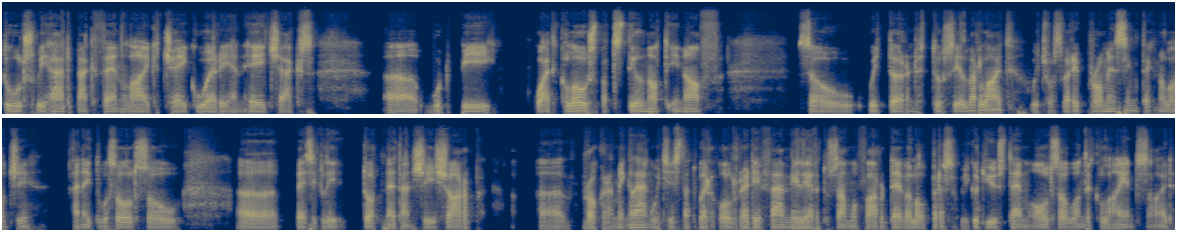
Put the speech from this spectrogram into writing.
tools we had back then, like jQuery and Ajax, uh, would be quite close, but still not enough. So we turned to Silverlight, which was very promising technology, and it was also uh, basically .NET and C Sharp uh, programming languages that were already familiar to some of our developers. We could use them also on the client side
